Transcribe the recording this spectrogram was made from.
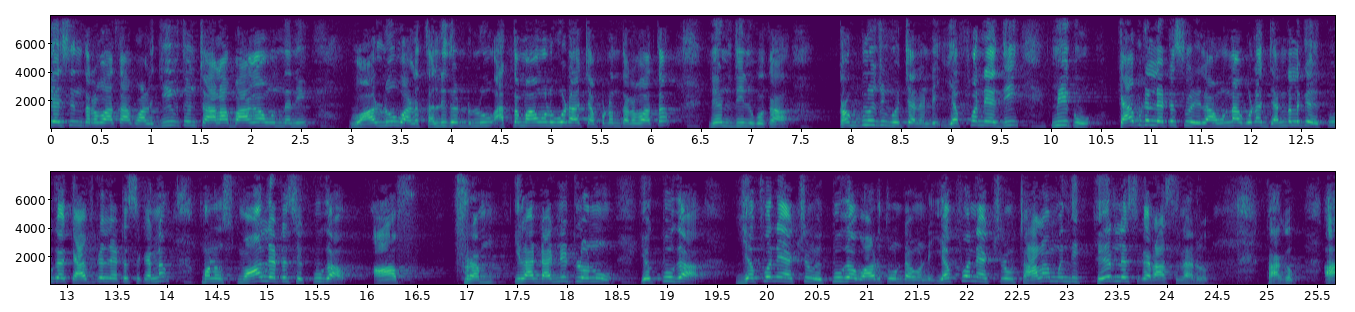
చేసిన తర్వాత వాళ్ళ జీవితం చాలా బాగా ఉందని వాళ్ళు వాళ్ళ తల్లిదండ్రులు అత్తమామలు కూడా చెప్పడం తర్వాత నేను దీనికి ఒక కంక్లూజన్కి వచ్చానండి. ఎఫ్ అనేది మీకు క్యాపిటల్ లెటర్స్లో ఇలా ఉన్నా కూడా జనరల్గా ఎక్కువగా క్యాపిటల్ లెటర్స్ కన్నా మనం స్మాల్ లెటర్స్ ఎక్కువగా ఆఫ్ ఫ్రమ్ ఇలాంటి అన్నిట్లోనూ ఎక్కువగా ఎఫ్ అనే అక్షరం ఎక్కువగా వాడుతూ ఉంటామండి. ఎఫ్ అనే అక్షరం చాలామంది కేర్లెస్గా రాస్తున్నారు. కాక ఆ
